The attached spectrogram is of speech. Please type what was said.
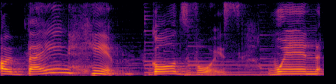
obeying Him, God's voice, when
